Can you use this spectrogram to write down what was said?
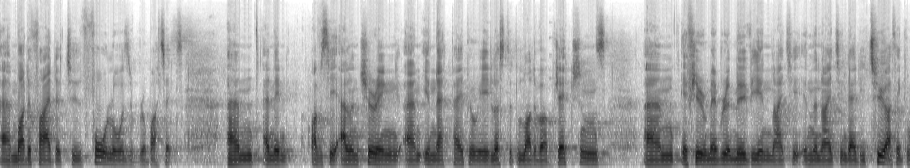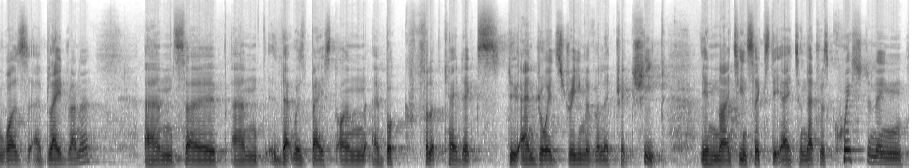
uh, modified it to four laws of robotics. Um, and then, obviously, Alan Turing, um, in that paper, we listed a lot of objections. Um, if you remember a movie in, 19, in the 1982, I think it was uh, Blade Runner. Um, so um, that was based on a book, Philip K. Dick's Do Androids Dream of Electric Sheep in 1968. And that was questioning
